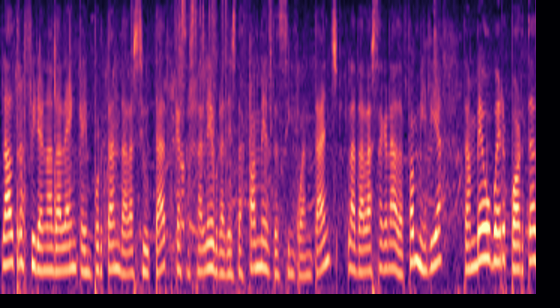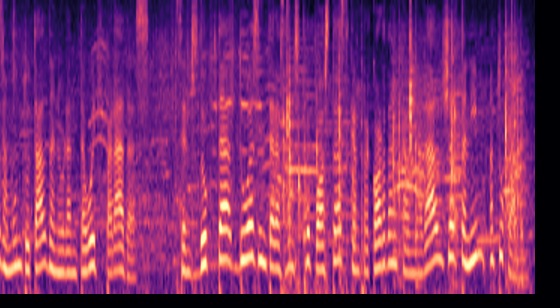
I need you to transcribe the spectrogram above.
L'altra fira nadalenca important de la ciutat, que se celebra des de fa més de 50 anys, la de la Sagrada Família, també ha obert portes amb un total de 98 parades. Sens dubte, dues interessants propostes que ens recorden que el Nadal ja el tenim a tocar.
